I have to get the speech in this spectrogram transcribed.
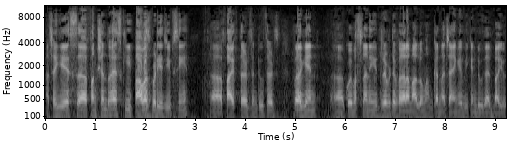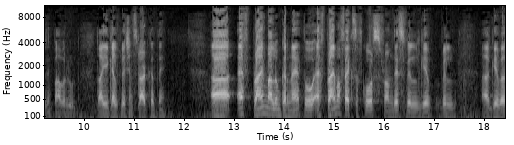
اچھا، تو ہے کوئی مسئلہ نہیں وغیرہ معلوم ہم کرنا چاہیں گے آئیے کیلکولیشن اسٹارٹ کرتے ہیں تو f prime of x of course from this will will give give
